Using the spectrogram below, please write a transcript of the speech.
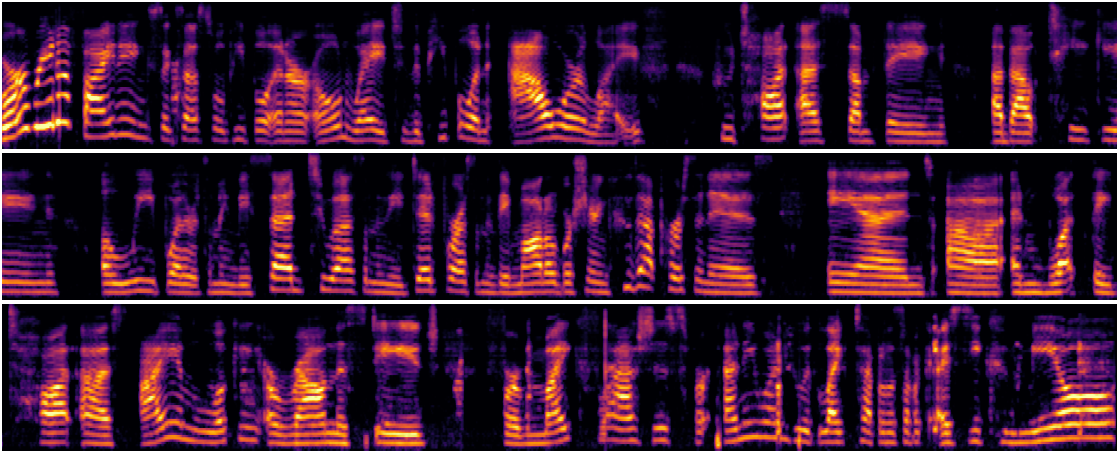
we're redefining successful people in our own way to the people in our life who taught us something about taking a leap, whether it's something they said to us, something they did for us, something they modeled. We're sharing who that person is and uh, and what they taught us. I am looking around the stage for mic flashes for anyone who would like to tap on this topic. I see Camille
